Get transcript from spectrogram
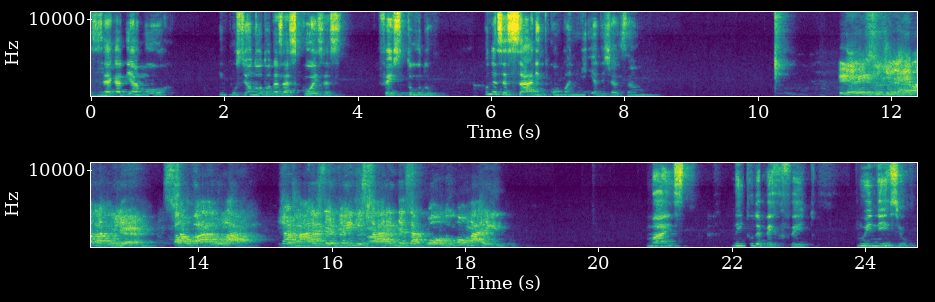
Cega de amor, impulsionou todas as coisas, fez tudo, o necessário em companhia de Jazão. Eis o dilema da mulher: salvar o lar, jamais devendo estar em desacordo com o marido. Mas nem tudo é perfeito. No início,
